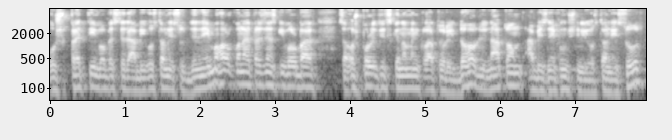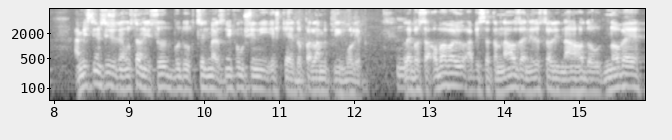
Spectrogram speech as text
už predtým vôbec teda, aby ústavný súd nemohol konať v prezidentských voľbách, sa už politické nomenklatúry dohodli na tom, aby znefunkčnili ústavný súd a myslím si, že ten ústavný súd budú chcieť mať znefunkčený ešte aj do parlamentných volieb. Hmm. Lebo sa obávajú, aby sa tam naozaj nedostali náhodou nové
